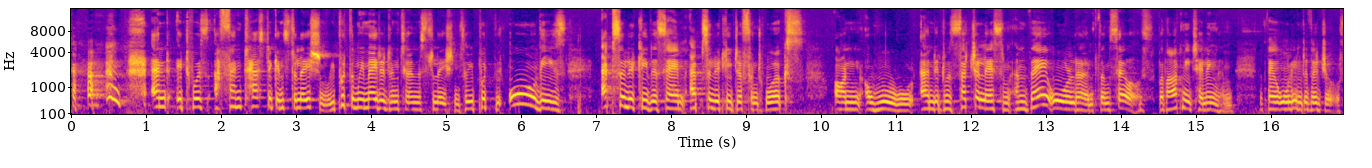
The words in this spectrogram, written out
and it was a fantastic installation. We put them, we made it into an installation. So we put the, all these absolutely the same, absolutely different works on a wall, and it was such a lesson. And they all learned themselves, without me telling them, that they're all individuals.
